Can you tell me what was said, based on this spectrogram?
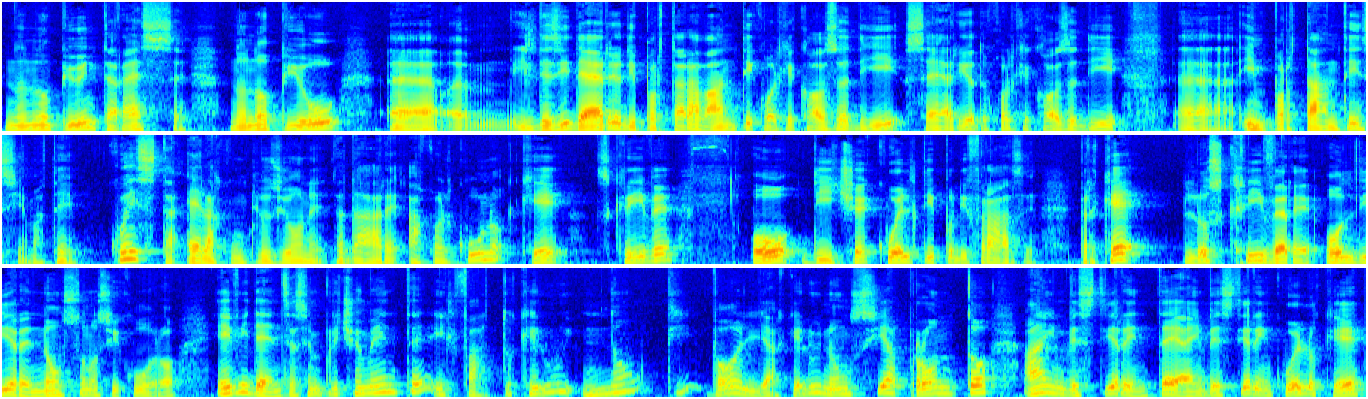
non ho più interesse, non ho più eh, ehm, il desiderio di portare avanti qualcosa di serio, qualcosa di eh, importante insieme a te. Questa è la conclusione da dare a qualcuno che scrive o dice quel tipo di frase, perché lo scrivere o il dire non sono sicuro evidenzia semplicemente il fatto che lui non ti voglia, che lui non sia pronto a investire in te, a investire in quello che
